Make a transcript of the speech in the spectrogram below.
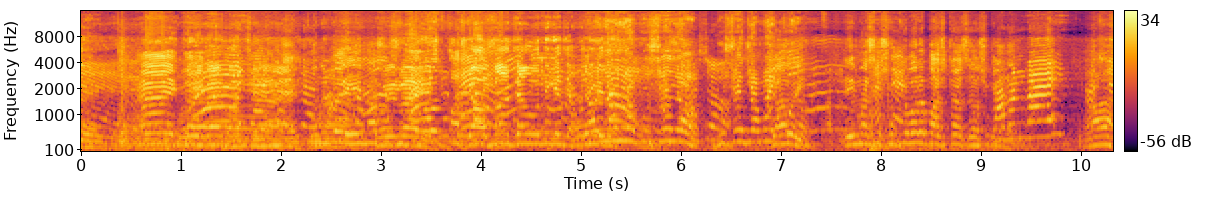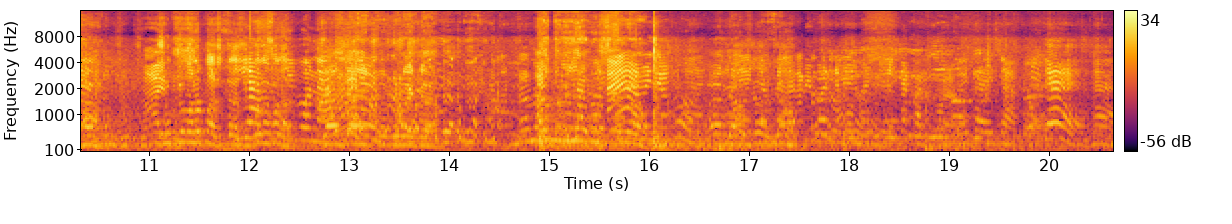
যে এই মাসে শুক্রবারে পাঁচটা আছে। অসুবিধা হ্যাঁ হ্যাঁ শুক্রবারে পাঁচটা আছে করে ফেলা জীবনে যা যা কবির ভাই যা এই তুমি হ্যাঁ ওকে? হ্যাঁ।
